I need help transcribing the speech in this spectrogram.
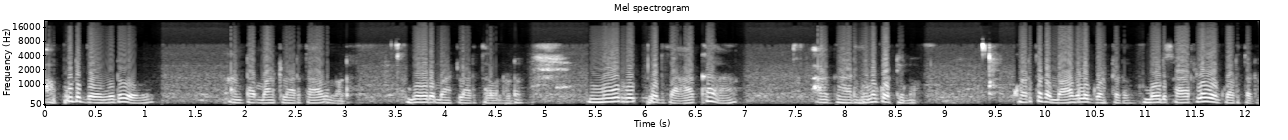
అప్పుడు దేవుడు అంట మాట్లాడుతూ ఉన్నాడు. దేవుడు మాట్లాడుతూ ఉన్నాడు. నీవు ఇప్పుడు దాకా ఆ గాడిదను కొట్టిను కొడతాడు మామూలు కొట్టడు. మూడు సార్లు కొడతాడు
